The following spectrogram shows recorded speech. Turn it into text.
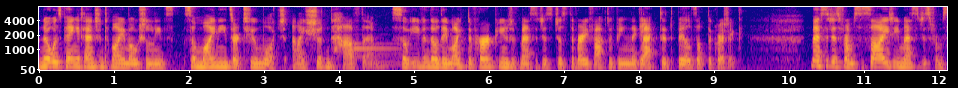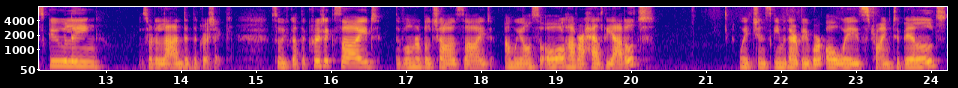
no one's paying attention to my emotional needs, so my needs are too much and I shouldn't have them. So even though they mightn't have heard punitive messages, just the very fact of being neglected builds up the critic. Messages from society, messages from schooling sort of land in the critic. So we've got the critic side, the vulnerable child side, and we also all have our healthy adult, which in schema therapy we're always trying to build.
